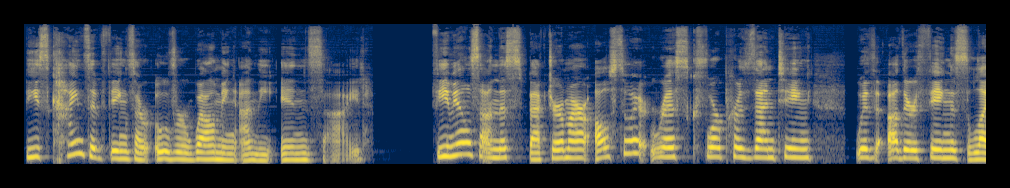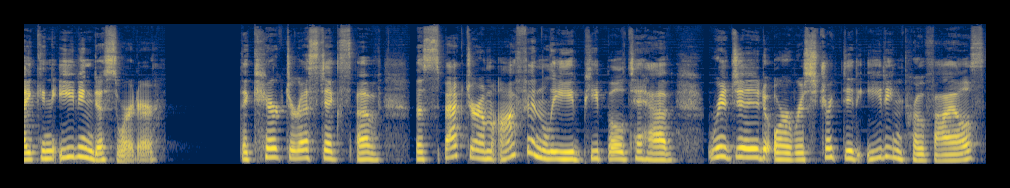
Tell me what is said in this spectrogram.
these kinds of things are overwhelming on the inside. Females on the spectrum are also at risk for presenting with other things like an eating disorder. The characteristics of the spectrum often lead people to have rigid or restricted eating profiles.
